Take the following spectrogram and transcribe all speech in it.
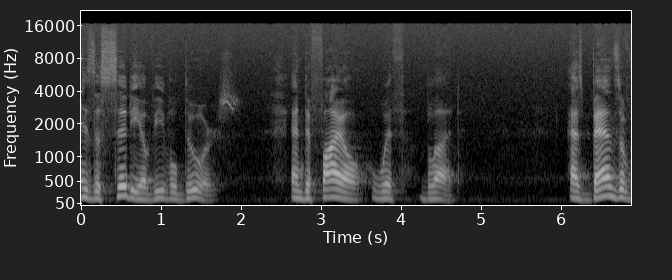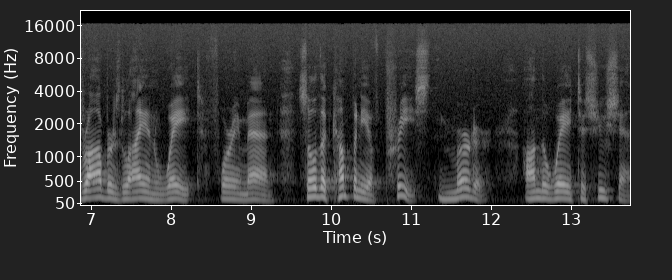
is a city of evildoers and defile with blood as bands of robbers lie in wait for a man, so the company of priests murder on the way to Shechem.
